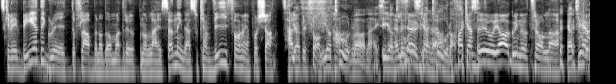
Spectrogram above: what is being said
Ska vi be The Great och Flabben och dem att dra upp någon livesändning där så kan vi få vara med på chatt här Jag, uppifrån. jag, tror, vad nice. jag, Eller tror, hur? jag Kan, tror så faktiskt kan att- du och jag gå in och trolla. Jag tror,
